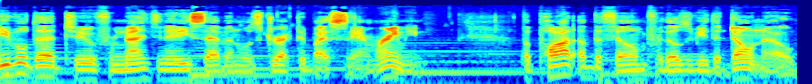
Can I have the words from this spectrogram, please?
Evil Dead 2 from 1987 was directed by Sam Raimi. The plot of the film, for those of you that don't know,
